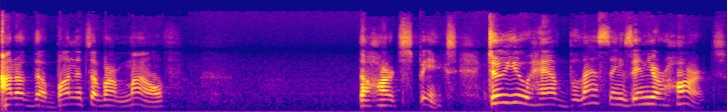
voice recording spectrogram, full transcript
Out of the abundance of our mouth, the heart speaks. Do you have blessings in your heart?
